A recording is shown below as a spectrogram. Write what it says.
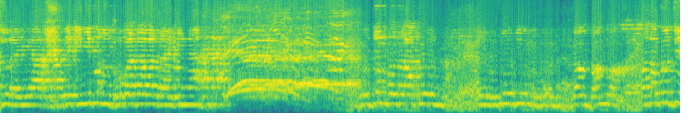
মুলা জুলাইয়া দেখিনি কোনো ধোকা দেওয়া যায় কিনা কথা বলতে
